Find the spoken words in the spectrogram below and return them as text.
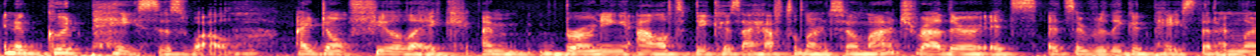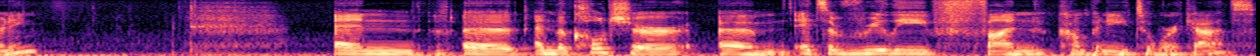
in a good pace as well. I don't feel like I'm burning out because I have to learn so much. Rather it's it's a really good pace that I'm learning. And uh, and the culture um, it's a really fun company to work at.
